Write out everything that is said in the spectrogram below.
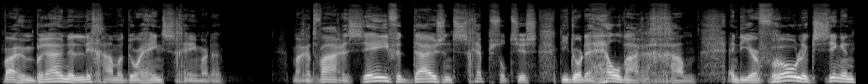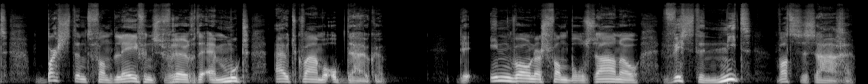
waar hun bruine lichamen doorheen schemerden. Maar het waren 7000 schepseltjes die door de hel waren gegaan en die er vrolijk zingend, barstend van levensvreugde en moed uitkwamen opduiken. De inwoners van Bolzano wisten niet wat ze zagen.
